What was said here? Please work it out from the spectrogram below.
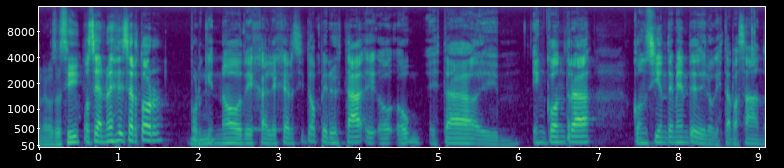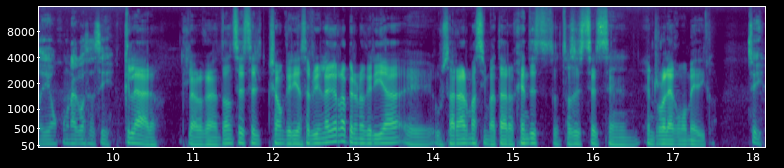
una cosa así. O sea, no es desertor, porque Mm. no deja el ejército, pero está, eh, o- o está eh, en contra conscientemente de lo que está pasando, digamos, una cosa así. Claro, claro, claro. Entonces el chabón quería servir en la guerra, pero no quería eh, usar armas y matar a gente, entonces se, se en- enrola como médico. Sí.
